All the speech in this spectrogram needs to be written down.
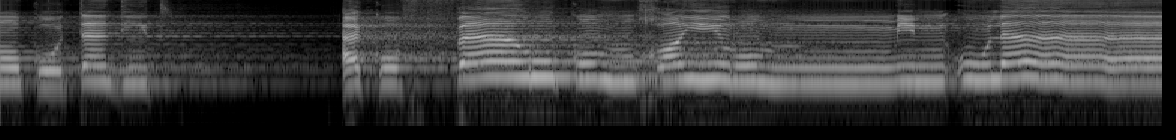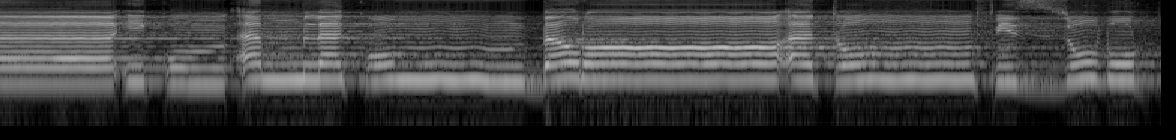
مقتدر. أكفاركم خير من أولئكم أم لكم براءة في الزبر؟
